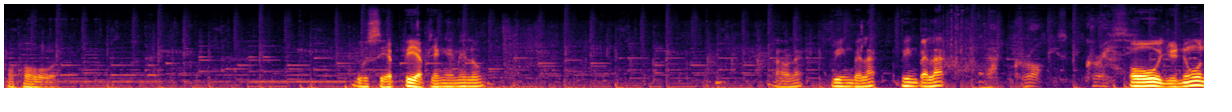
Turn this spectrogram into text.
โอ้โห ดูเสียเปรียบยังไงไม่รู้ เอาละ วิ่งไปละ วิ่งไปละ That croc is crazy. โอ้ อยู่นู่น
